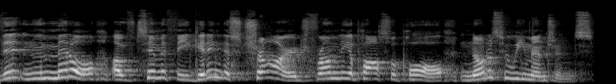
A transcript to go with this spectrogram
the, in the middle of Timothy getting this charge from the Apostle Paul, notice who he mentions.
